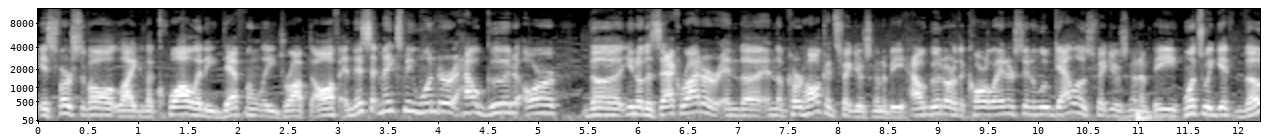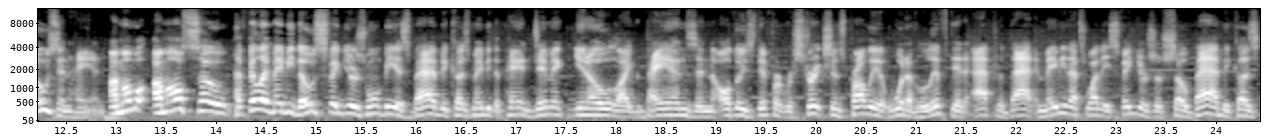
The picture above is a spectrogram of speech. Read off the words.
is first of all like the quality definitely dropped off and this it makes me wonder how good are the you know the Zack Ryder and the and the Kurt Hawkins figures going to be? How good are the Carl Anderson and Luke Gallows figures going to be once we get those in hand? I'm almost, I'm also I feel like maybe those figures won't be as bad because maybe the pandemic, you know, like bans and all these different restrictions probably would have lifted after that, and maybe that's why these figures are so bad because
